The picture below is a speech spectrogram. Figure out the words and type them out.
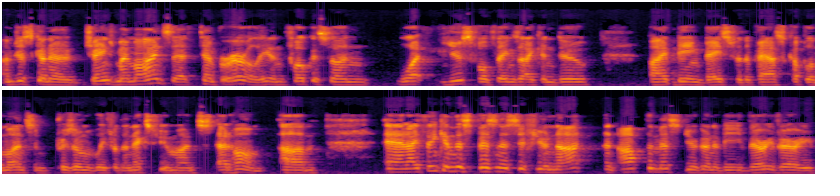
I'm just going to change my mindset temporarily and focus on what useful things I can do by being based for the past couple of months and presumably for the next few months at home. Um, and I think in this business, if you're not an optimist, you're going to be very, very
